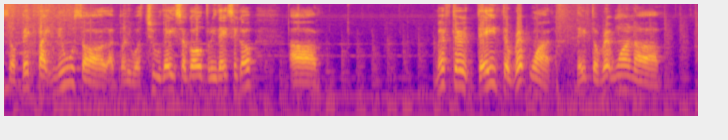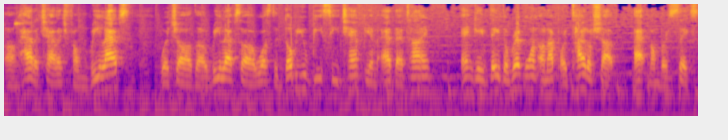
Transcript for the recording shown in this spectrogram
so big fight news. Uh, I believe it was two days ago, three days ago. Uh, Mr. Dave the Rip One, Dave the Rip One uh, uh, had a challenge from Relapse, which uh, the Relapse uh, was the WBC champion at that time, and gave Dave the Rip One an upper title shot at number six.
